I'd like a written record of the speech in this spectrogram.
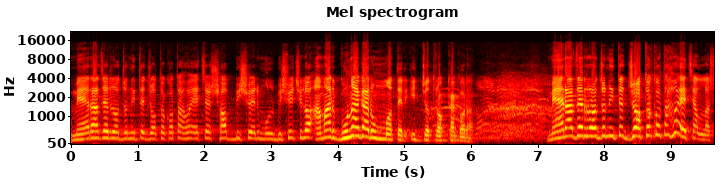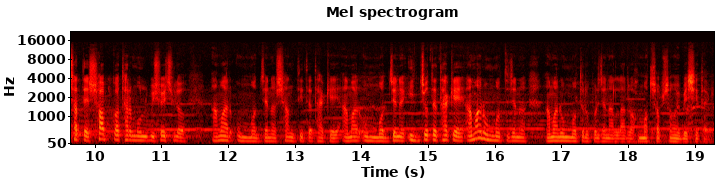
মেয়েরাজের রজনীতে যত কথা হয়েছে, সব বিষয়ের মূল বিষয় ছিল আমার গুণাগার উম্মতের ইজ্জত রক্ষা করা। মেয়েরাজের রজনীতে যত কথা হয়েছে আল্লাহর সাথে, সব কথার মূল বিষয় ছিল আমার উম্মত যেন শান্তিতে থাকে, আমার উম্মত যেন ইজ্জতে থাকে, আমার উম্মত যেন, আমার উম্মতের উপর যেন আল্লাহর রহমত সবসময় বেশি থাকে।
